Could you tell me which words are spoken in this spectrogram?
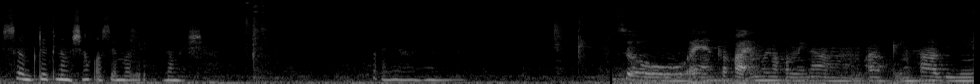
Saglit lang siya kasi maliit lang siya. Ayan. So, ayan, kakain muna kami ng aking hobby.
